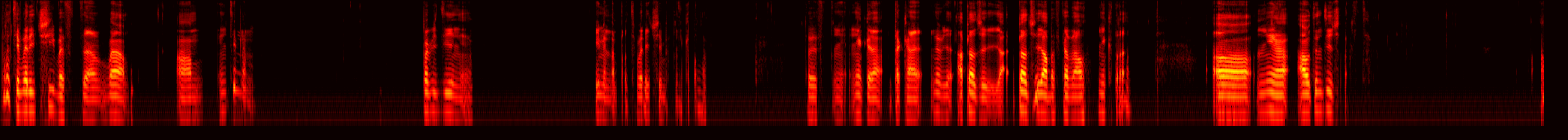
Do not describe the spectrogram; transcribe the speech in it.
противоречивость в э, интимном поведении именно противоречивость некоторая. То есть не, некая такая, ну, я, опять же, я, опять же, я бы сказал, некоторая э, не аутентичность э,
